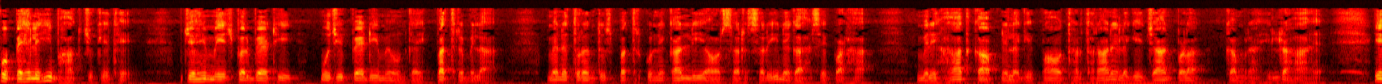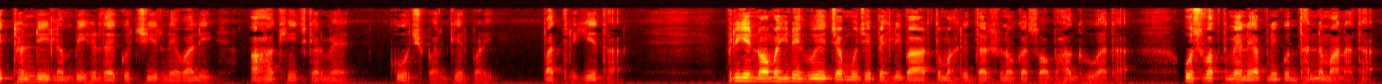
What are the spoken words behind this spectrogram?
वो पहले ही भाग चुके थे। जो ही मेज पर बैठी, मुझे पैडी में उनका एक पत्र मिला। मैंने तुरंत उस पत्र को निकाल लिया और सरसरी निगाह से पढ़ा। मेरे हाथ कांपने लगे, पाँव थरथराने लगे, जान पड़ा, कमरा हिल रहा है। एक ठंडी, लंबी हृदय को चीरने वाली आह खींचकर मैं कोच पर गिर पड़ी। पत्र ये था। प्रिय, नौ महीने हुए जब मुझे पहली बार तुम्हारे दर्शनों का सौभाग्य हुआ था। उस वक्त मैंने अपने को धन्य माना था।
